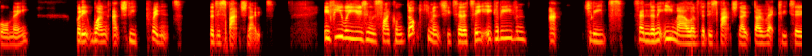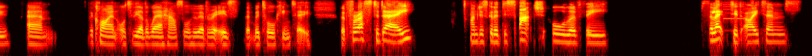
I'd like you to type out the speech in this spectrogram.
for me, but it won't actually print the dispatch note. If you were using the Sicon Documents utility, it could even actually send an email of the dispatch note directly to um, the client or to the other warehouse or whoever it is that we're talking to. But for us today, I'm just going to dispatch all of the selected items.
